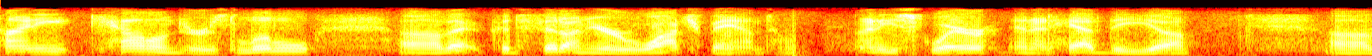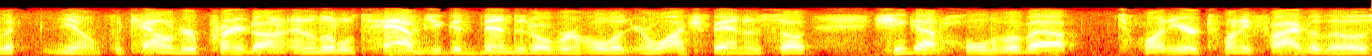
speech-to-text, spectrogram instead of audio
tiny calendars, little uh, that could fit on your watch band, tiny square, and it had the uh, uh, the you know the calendar printed on it and little tabs you could bend it over and hold it in your watch band. And so she got hold of about 20 or 25 of those.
